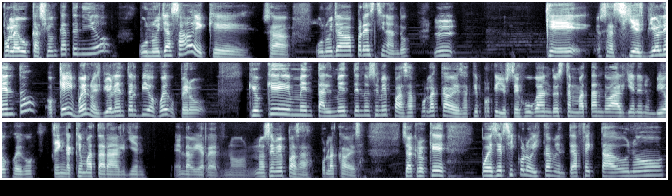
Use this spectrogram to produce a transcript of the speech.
por la educación que ha tenido, uno ya sabe que, o sea, uno ya va predestinando que, o sea, si es violento, ok, bueno, es violento el videojuego, pero creo que mentalmente no se me pasa por la cabeza que porque yo esté jugando, están matando a alguien en un videojuego, tenga que matar a alguien en la vida real. No, no se me pasa por la cabeza. O sea, creo que puede ser psicológicamente afectado uno.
